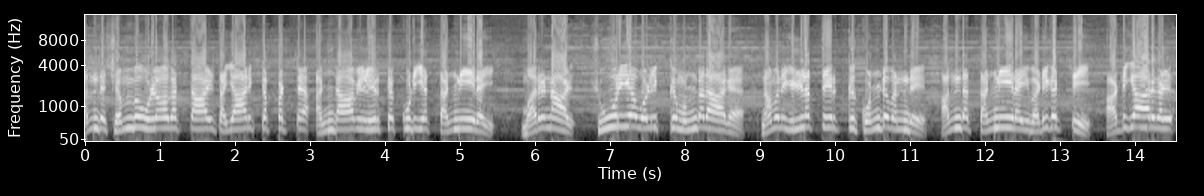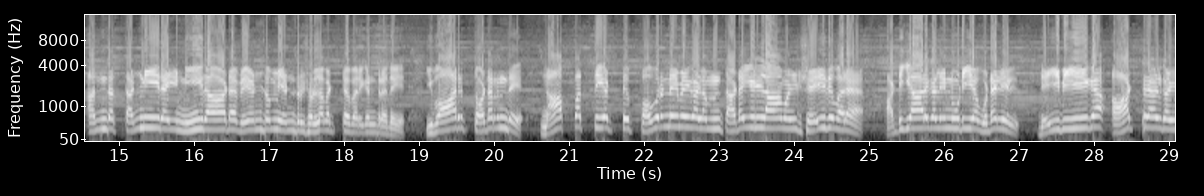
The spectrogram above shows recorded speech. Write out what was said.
அந்த செம்பு உலோகத்தால் தயாரிக்கப்பட்ட அண்டாவில் இருக்கக்கூடிய தண்ணீரை மறுநாள் சூரிய ஒளிக்கு முன்பதாக நமது இல்லத்திற்கு கொண்டு வந்து அந்த தண்ணீரை வடிகட்டி அடியார்கள் அந்த தண்ணீரை நீராட வேண்டும் என்று சொல்லப்பட்டு வருகின்றது. இவ்வாறு தொடர்ந்து நாற்பத்தி எட்டு பௌர்ணமிகளும் தடையில்லாமல் செய்து வர அடியார்களினுடைய உடலில் தெய்வீக ஆற்றல்கள்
